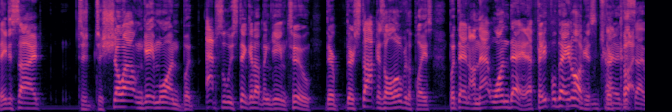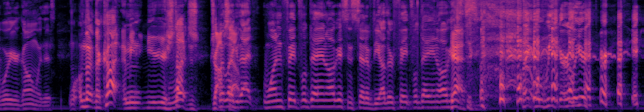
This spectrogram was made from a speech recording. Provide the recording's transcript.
They decide to, to show out in game one, but absolutely stink it up in game two. Their their stock is all over the place. But then on that one day, that fateful day in August, I'm trying to cut. decide where you're going with this. Well, they're, they're cut. I mean, your, your stock just drops but like out. that one fateful day in August instead of the other fateful day in August. Yes. like a week earlier. right.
